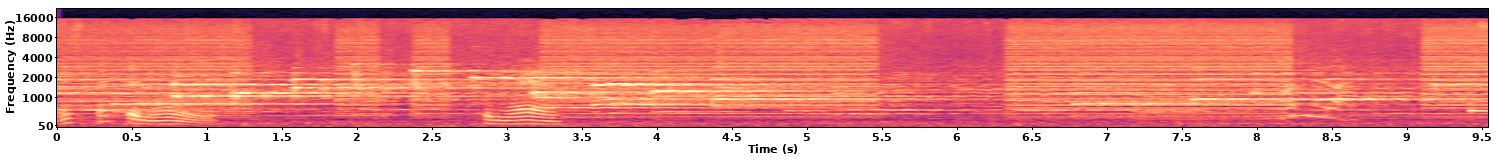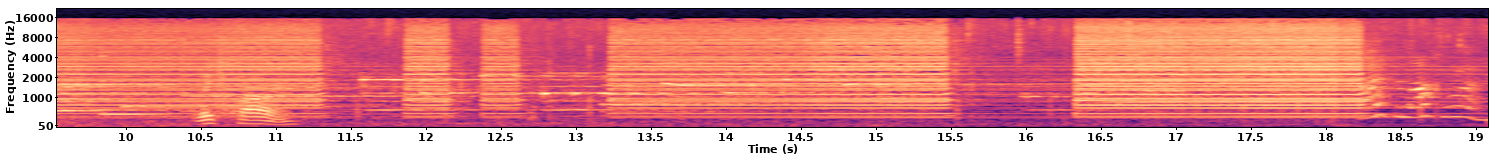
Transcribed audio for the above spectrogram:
Inspect the nose. From where? Which column? That's the last one.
